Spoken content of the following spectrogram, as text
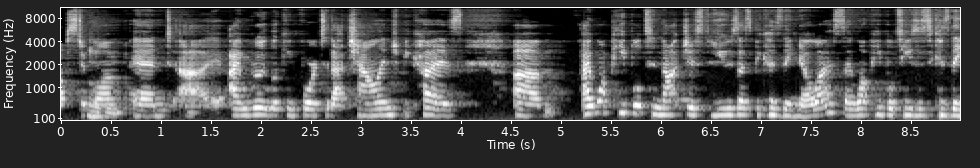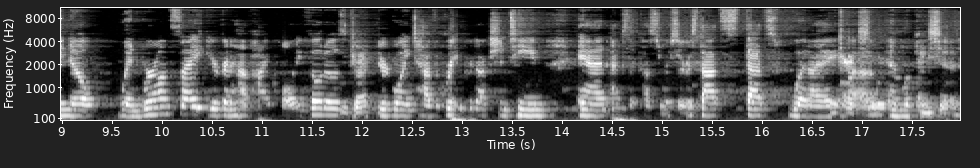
obstacle, Mhm. and uh, I'm really looking forward to that challenge because. Um, I want people to not just use us because they know us. I want people to use us because they know when we're on site, you're going to have high quality photos. Okay. You're going to have a great production team and excellent customer service. That's that's what I uh, am looking to.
